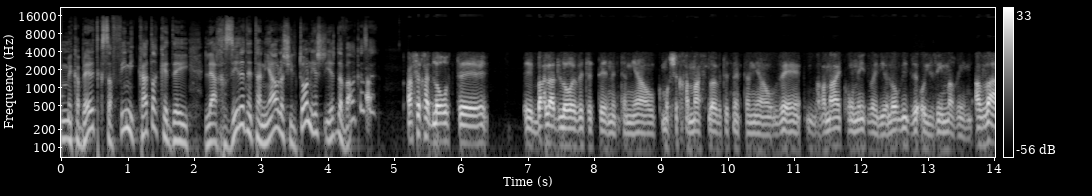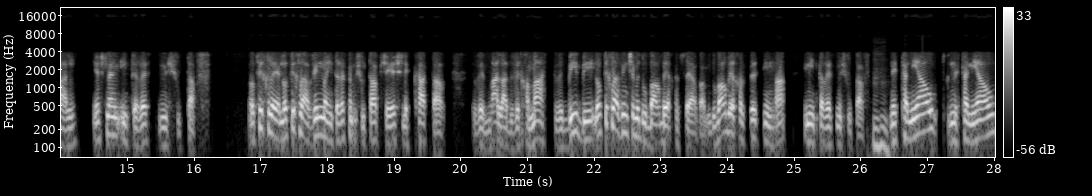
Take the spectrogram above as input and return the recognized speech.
מקבלת כספים מקטאר כדי להחזיר את נתניהו לשלטון? יש, יש דבר כזה? אף אחד לא רוצה, אה, בל"ד לא אוהבת את אה, נתניהו, כמו שחמאס לא אוהבת את נתניהו, וברמה העקרונית והאידיאולוגית זה אויבים מרים. אבל יש להם אינטרס משותף. לא צריך, לא צריך להבין מה האינטרס המשותף שיש לקטאר ובל"ד וחמאס וביבי, לא צריך להבין שמדובר ביחסי אהבה, מדובר ביחסי שנאה עם אינטרס משותף. Mm-hmm. נתניהו, נתניהו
